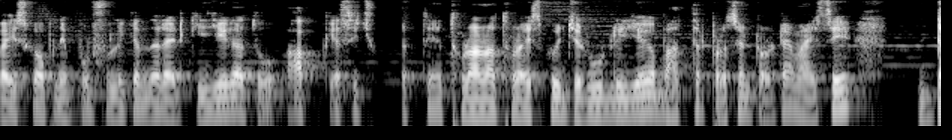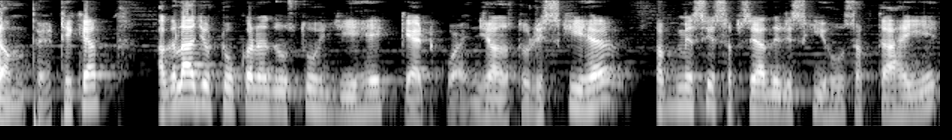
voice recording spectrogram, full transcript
भाई, इसको अपने पोर्टफोलियो के अंदर ऐड कीजिएगा तो आप कैसे छूट सकते हैं। थोड़ा ना थोड़ा इसको ज़रूर लीजिएगा, बहत्तर परसेंट और टाइम हाई से डंप है, ठीक है? अगला जो टोकन है दोस्तों, ये है कैट कॉइन जी हाँ दोस्तों रिस्की है। सब में से सबसे ज़्यादा रिस्की हो सकता है ये।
